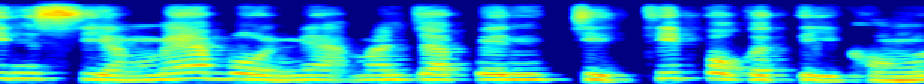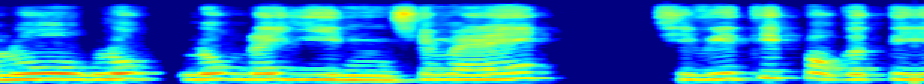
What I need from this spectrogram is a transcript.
ยินเสียงแม่บ่นเนี่ย มันจะเป็นจิตที่ปกติของลูกลูกลูกได้ยินใช่ไหมชีวิตที่ปกติ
